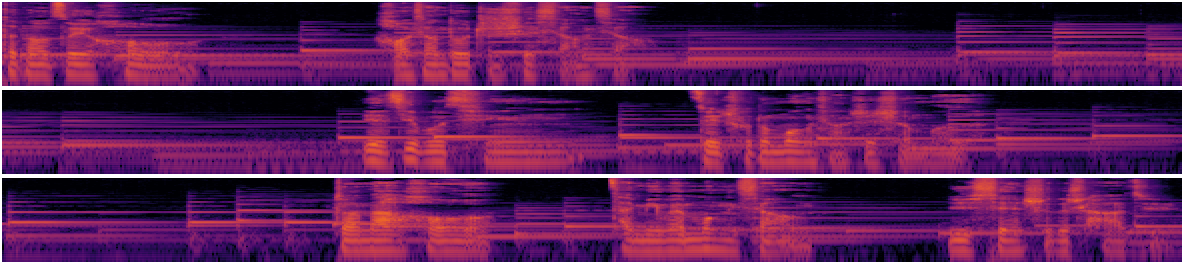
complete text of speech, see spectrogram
但到最后，好像都只是想想，也记不清最初的梦想是什么了。长大后，才明白梦想与现实的差距，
